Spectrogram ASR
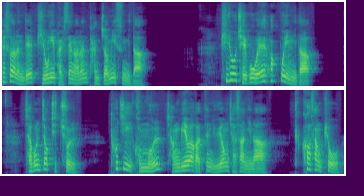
회수하는 데 비용이 발생하는 단점이 있습니다. 필요 재고의 확보입니다. 자본적 지출, 토지, 건물, 장비와 같은 유형 자산이나 특허 상표,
